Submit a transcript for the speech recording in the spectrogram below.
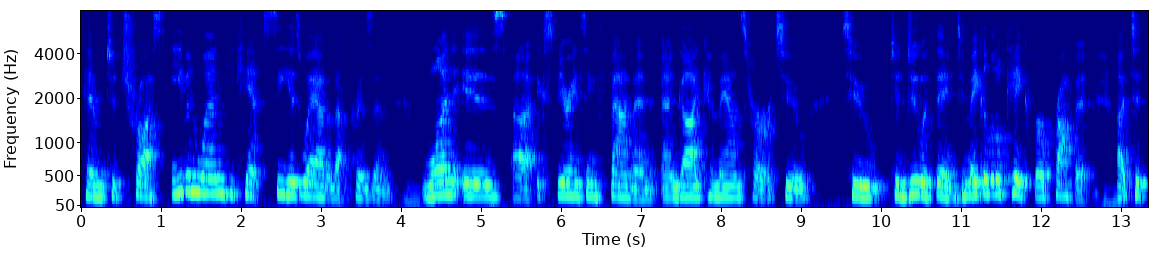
him to trust, even when he can't see his way out of that prison. Mm. One is uh, experiencing famine, and God commands her to to to do a thing, to make a little cake for a prophet, uh, to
